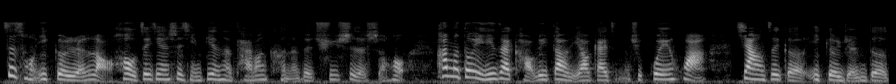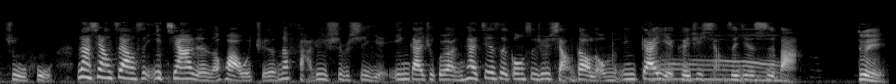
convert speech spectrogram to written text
自从一个人老后这件事情变成台湾可能的趋势的时候，他们都已经在考虑到底要该怎么去规划像这个一个人的住户。那像这样是一家人的话，我觉得那法律是不是也应该去规划？你看建设公司就想到了，我们应该也可以去想这件事吧？对，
